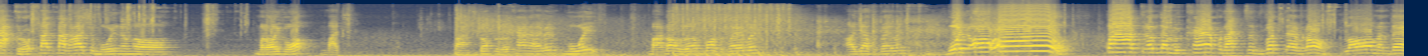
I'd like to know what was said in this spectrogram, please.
ដាក់ក្រូតដាច់បាត់ហើយជាមួយនឹងអ100គ្រាប់មិនបាច់បាទស្គប់ទៅលើខាងហើយវិញមួយបាទដល់លើអំបោះស្ពេវិញឲ្យយ៉ាស្ពេវិញមួយអូអូ បាទត្រឹមតែមួយខាប្រដាច់សន្វិតតែម្ដងល្អមែនតើ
